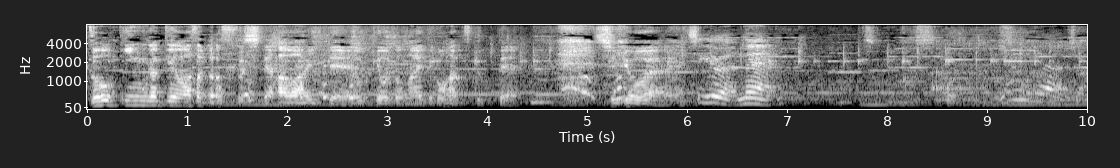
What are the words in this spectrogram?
雑巾がけを朝からすして歯磨いてお経唱えてご飯作って修行やね。修行やね。すごいいやいやじゃあ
